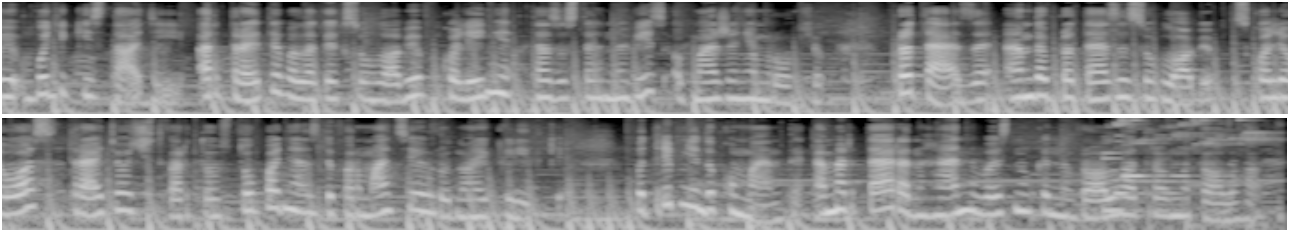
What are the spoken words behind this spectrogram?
у будь-якій стадії, артрити великих суглобів, коліні та зостигнові з обмеженням рухів, протези, ендопротези суглобів, сколіоз 3-4 ступеня з деформацією грудної клітки, потрібні документи, МРТ, рентген, висновки невролога-травматолога.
